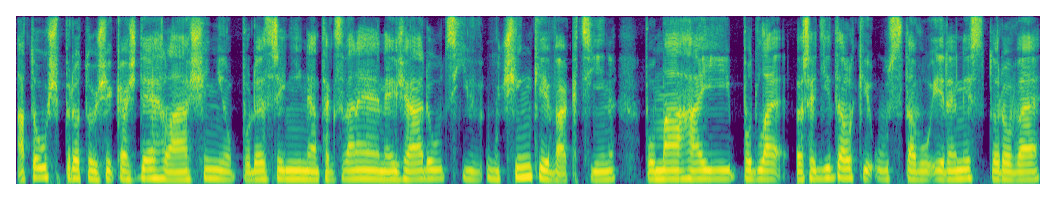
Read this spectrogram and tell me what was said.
A to už proto, že každé hlášení o podezření na tzv. nežádoucí účinky vakcín pomáhají podle ředitelky ústavu Ireny Storové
